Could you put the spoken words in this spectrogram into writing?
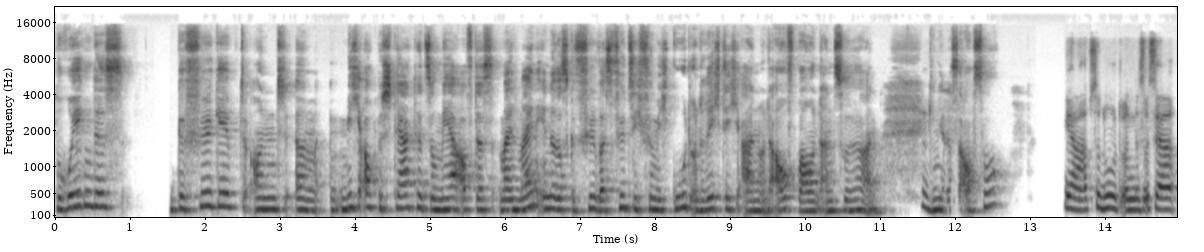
beruhigendes Gefühl gibt und ähm, mich auch bestärkt hat, so mehr auf das mein mein inneres Gefühl, was fühlt sich für mich gut und richtig an und aufbauend anzuhören. Hm. Ging dir das auch so? Ja, absolut. Und es ist ja,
